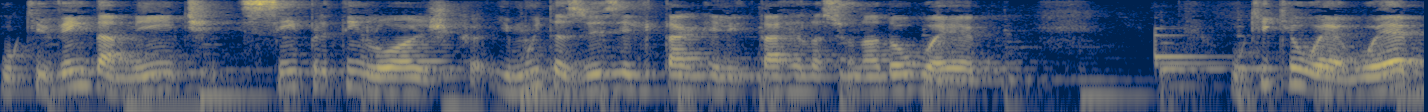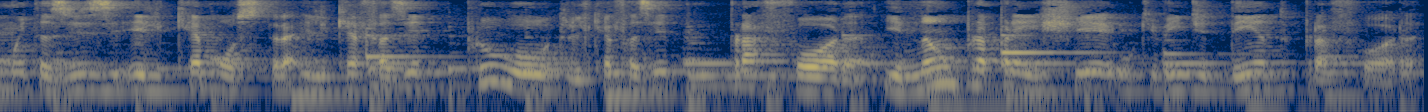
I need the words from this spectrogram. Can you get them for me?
o que vem da mente sempre tem lógica e muitas vezes ele está ele tá relacionado ao ego. O que, que é o ego? O ego muitas vezes ele quer mostrar, ele quer fazer para o outro, ele quer fazer para fora e não para preencher o que vem de dentro para fora.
